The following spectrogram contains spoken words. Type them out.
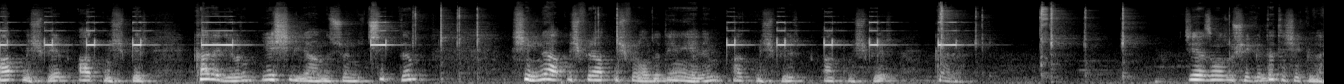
61, 61 kare diyorum. Yeşil yandı söndü. Çıktım. Şimdi 61, 61 oldu. Deneyelim. 61, 61 kare. Cihazımız bu şekilde. Teşekkürler.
